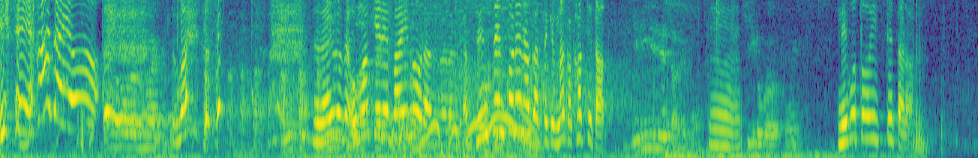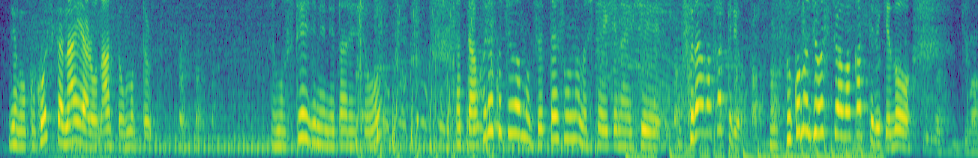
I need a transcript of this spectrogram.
ややだよ。なるほどね。おまけでバイノーラルな全然取れなかったけどなんか勝ってた。ギリギリでしたねでもうん。黄色が多い。寝言言ってたらでもここしかないやろうなって思ってる。でもステージに寝たでしょ？だってアフレコ中はもう絶対そんなのしちゃいけないしそれは分かってるよ。もうそこの常識は分かってるけどそれは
